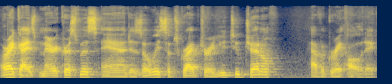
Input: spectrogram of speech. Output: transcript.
All right, guys, Merry Christmas, and as always, subscribe to our YouTube channel. Have a great holiday.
